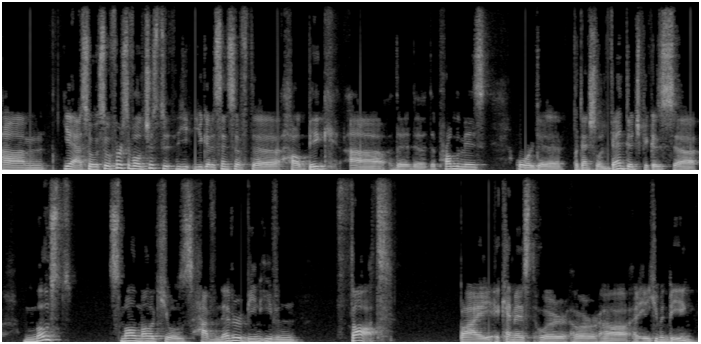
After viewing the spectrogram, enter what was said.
Um, yeah, so so first of all, just to, you get a sense of the how big uh, the, the, the problem is, or the potential advantage, because uh, most small molecules have never been even thought by a chemist or or uh, a human being,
